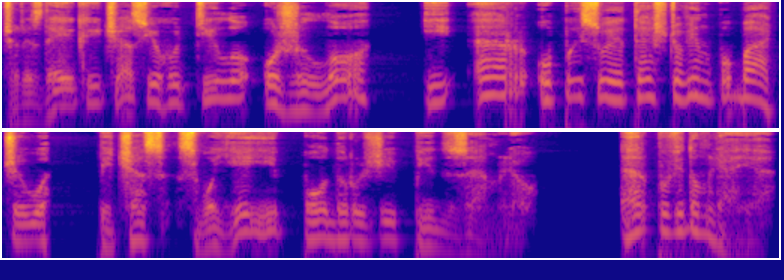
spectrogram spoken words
Через деякий час його тіло ожило, і Ер описує те, що він побачив під час своєї подорожі під землю. Ер повідомляє,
